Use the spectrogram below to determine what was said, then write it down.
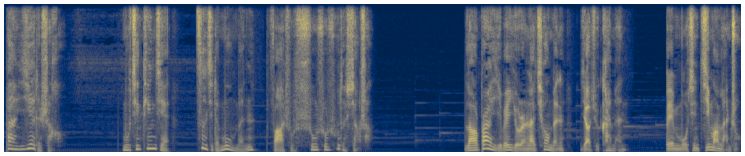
半夜的时候，母亲听见自己的木门发出“倏倏倏”的响声。老伴以为有人来敲门，要去开门，被母亲急忙拦住。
